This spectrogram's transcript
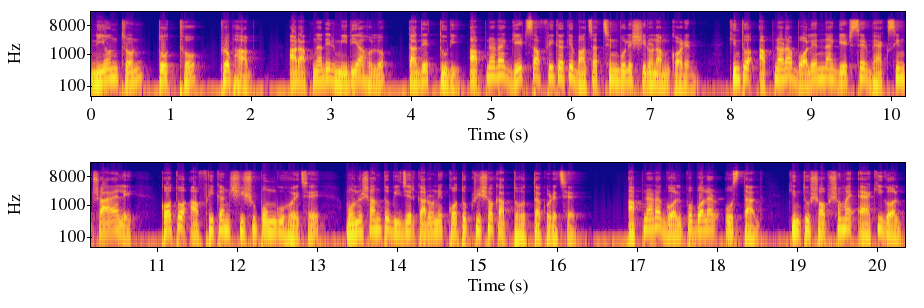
নিয়ন্ত্রণ, তথ্য, প্রভাব। আর আপনাদের মিডিয়া হলো তাদের তুরি আপনারা গেটস আফ্রিকাকে বাঁচাচ্ছেন বলে শিরোনাম করেন। কিন্তু আপনারা বলেন না গেটসের ভ্যাকসিন ট্রায়ালে কত আফ্রিকান শিশু পঙ্গু হয়েছে মনশান্ত বীজের কারণে কত কৃষক আত্মহত্যা করেছে। আপনারা গল্প বলার ওস্তাদ কিন্তু সবসময় একই গল্প,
